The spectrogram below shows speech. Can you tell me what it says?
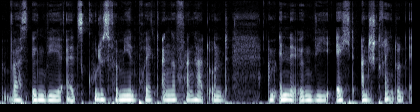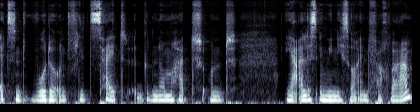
was irgendwie als cooles Familienprojekt angefangen hat und am Ende irgendwie echt anstrengend und ätzend wurde und viel Zeit genommen hat und ja, alles irgendwie nicht so einfach war.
